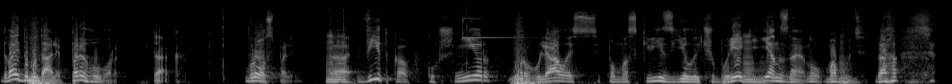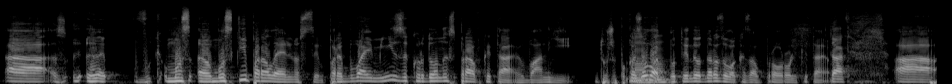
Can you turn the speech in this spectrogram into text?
Давай йдемо далі. Переговори Так. в розпалі. Мгм. Е, Віткав, Кушнір прогулялись по Москві, з'їли чебуреки. Мгм. Я не знаю, ну мабуть, да? а, е, в е, в Москві паралельно з цим перебуває міністр закордонних справ Китаю Ван Ї. Дуже показово, Мгм. бо ти неодноразово казав про роль Китаю. Так. А,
